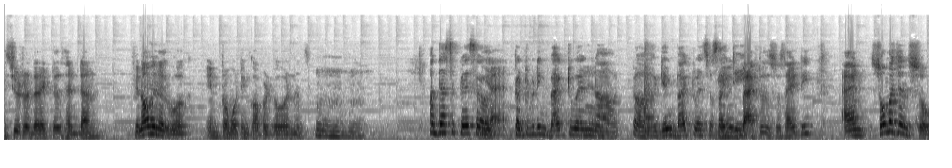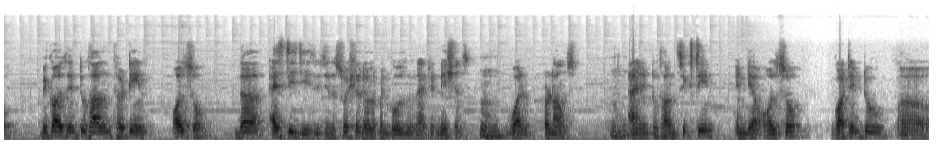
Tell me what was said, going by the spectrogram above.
Institute of Directors had done phenomenal work in promoting corporate governance. Mm-hmm. And that's the place uh, Yeah. contributing back to an uh, uh, giving back to a society. Giving back to the society, and so much and so, because in 2013 also the SDGs, which is the Social Development Goals of the United Nations, Mm-hmm. were pronounced Mm-hmm. and in 2016 india also got into uh,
